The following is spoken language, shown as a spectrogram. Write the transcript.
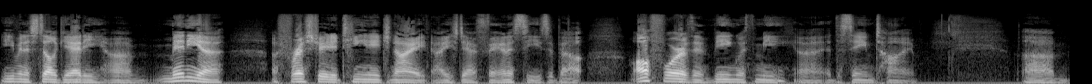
even Estelle Getty. Um, many a, a frustrated teenage night, I used to have fantasies about all four of them being with me uh, at the same time. Um,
